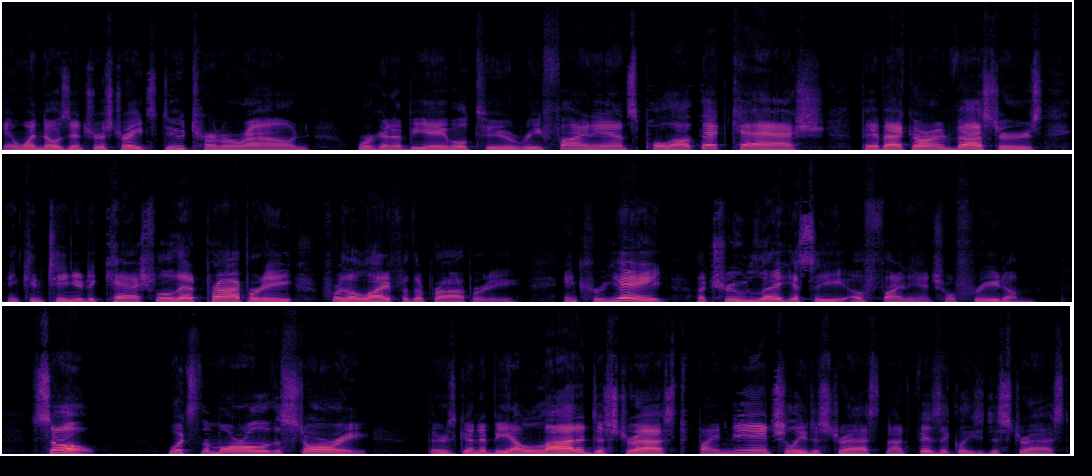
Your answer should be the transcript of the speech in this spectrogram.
And when those interest rates do turn around, we're going to be able to refinance, pull out that cash, pay back our investors, and continue to cash flow that property for the life of the property. and create a true legacy of financial freedom. So, what's the moral of the story? There's going to be a lot of distressed, financially distressed, not physically distressed,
